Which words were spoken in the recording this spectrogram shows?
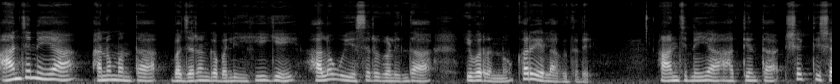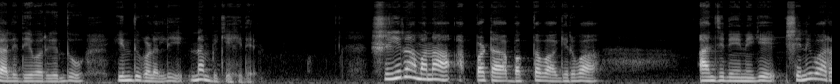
ಆಂಜನೇಯ ಹನುಮಂತ ಬಜರಂಗಬಲಿ ಹೀಗೆ ಹಲವು ಹೆಸರುಗಳಿಂದ ಇವರನ್ನು ಕರೆಯಲಾಗುತ್ತದೆ. ಆಂಜನೇಯ ಅತ್ಯಂತ ಶಕ್ತಿಶಾಲಿ ದೇವರು ಎಂದು ಹಿಂದೂಗಳಲ್ಲಿ ನಂಬಿಕೆ ಇದೆ. ಶ್ರೀರಾಮನ ಅಪ್ಪಟ ಭಕ್ತವಾಗಿರುವ ಆಂಜನೇಯನಿಗೆ ಶನಿವಾರ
